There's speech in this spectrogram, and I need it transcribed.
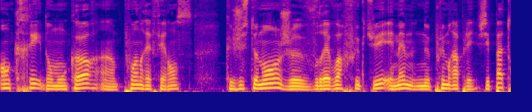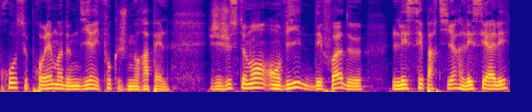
ancrer dans mon corps un point de référence que justement je voudrais voir fluctuer et même ne plus me rappeler. J'ai pas trop ce problème moi de me dire il faut que je me rappelle. J'ai justement envie des fois de laisser partir, laisser aller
